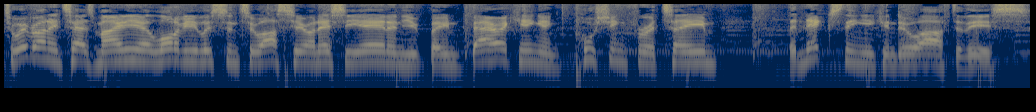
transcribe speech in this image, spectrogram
to everyone in Tasmania, a lot of you listen to us here on SEN and you've been barracking and pushing for a team. The next thing you can do after this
